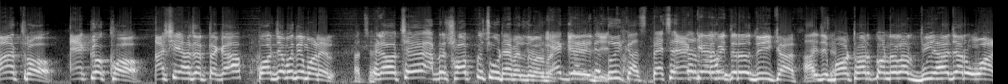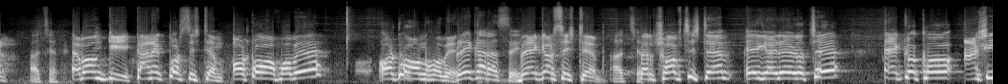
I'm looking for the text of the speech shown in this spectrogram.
মাত্র এক লক্ষ আশি হাজার টাকা পর্যাবতী মডেল। আচ্ছা। এটা হচ্ছে আপনি সবকিছু উঠে ফেলতে পারবেন। দুই কাজ প্যাসেঞ্জার একের ভিতরে দুই কাজ। এই যে আচ্ছা। মোটর কন্ট্রোলার দুই হাজার ওয়াট। আচ্ছা। এবং কি কানেক্টর সিস্টেম অটো অফ হবে অটো অন হবে। ব্রেকার আছে। ব্রেকার সিস্টেম আচ্ছা। তার সব সিস্টেম এই গাড়ির হচ্ছে এক লক্ষ আশি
